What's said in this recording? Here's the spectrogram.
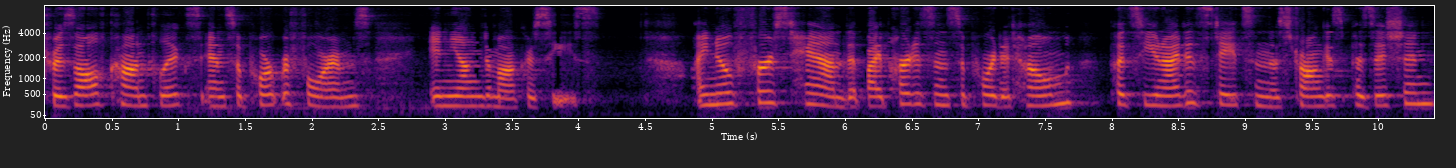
to resolve conflicts and support reforms in young democracies. I know firsthand that bipartisan support at home puts the United States in the strongest position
